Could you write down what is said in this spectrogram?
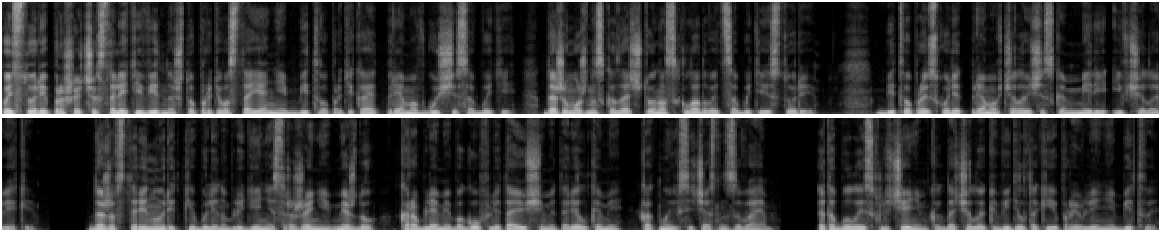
По истории прошедших столетий видно, что противостояние, битва протекает прямо в гуще событий. Даже можно сказать, что она складывает события истории. Битва происходит прямо в человеческом мире и в человеке. Даже в старину редки были наблюдения сражений между кораблями богов, летающими тарелками, как мы их сейчас называем. Это было исключением, когда человек видел такие проявления битвы.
